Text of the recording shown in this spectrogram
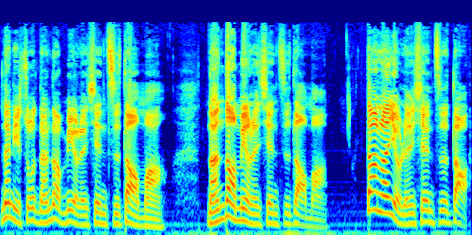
那你说，难道没有人先知道吗？难道没有人先知道吗？当然有人先知道。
